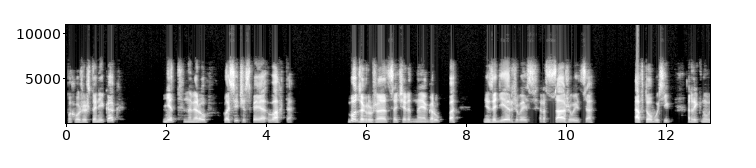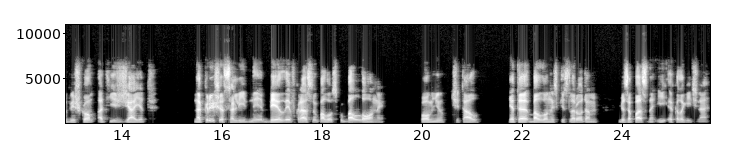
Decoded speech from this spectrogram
Похоже, что никак. Нет номеров. Классическая вахта. Вот загружается очередная группа, не задерживаясь, рассаживается. Автобусик, рыкнув движком, отъезжает. На крыше солидные, белые в красную полоску баллоны. Помню, читал. Это баллоны с кислородом, безопасно и экологично.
